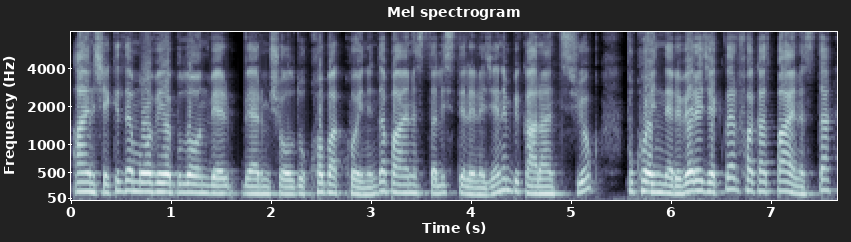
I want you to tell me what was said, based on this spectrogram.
Aynı şekilde Movie Block'un ver, vermiş olduğu Kobak coin'in de Binance'da listeleneceğinin bir garantisi yok. Bu coin'leri verecekler fakat Binance'da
